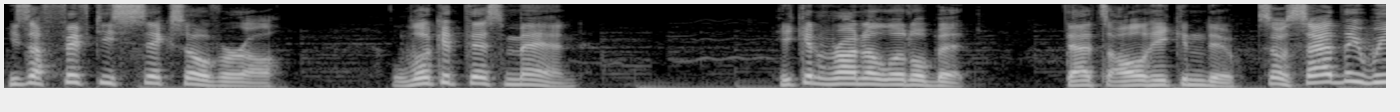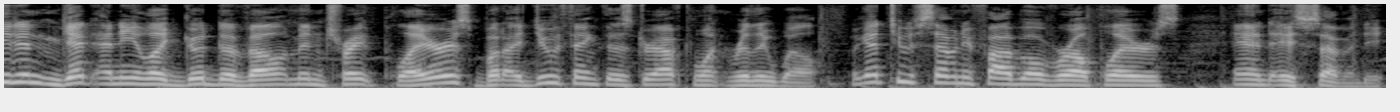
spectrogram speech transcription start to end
He's a 56 overall. Look at this man. He can run a little bit. That's all he can do. So sadly, we didn't get any like good development trait players, but I do think this draft went really well. We got two 75 overall players and a 70.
